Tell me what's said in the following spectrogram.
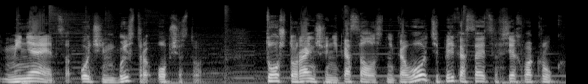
меняется очень быстро общество. То, что раньше не касалось никого, теперь касается всех вокруг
